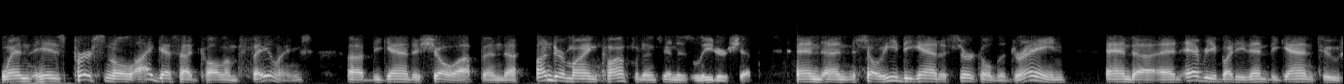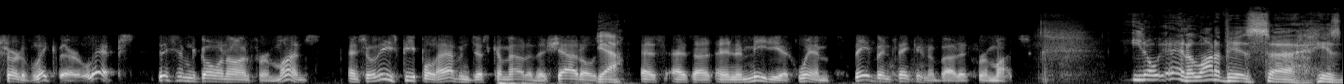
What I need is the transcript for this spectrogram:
when his personal, I guess I'd call them failings, uh, began to show up and uh, undermine confidence in his leadership. And and so he began to circle the drain, and uh, and everybody then began to sort of lick their lips. This has been going on for months, and so these people haven't just come out of the shadows yeah. as as a, an immediate whim. They've been thinking about it for months. You know, and a lot of his uh, his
